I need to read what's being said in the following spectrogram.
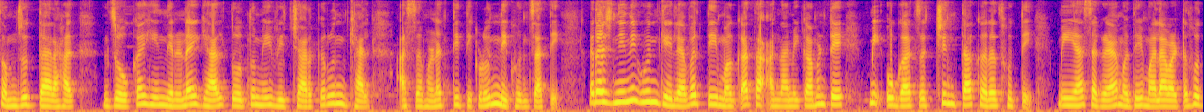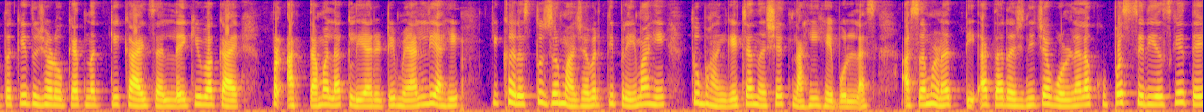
समजूतदार आहात. जो काही निर्णय घ्याल तो तुम्ही विचार करून घ्याल असं म्हणत ती तिकडून निघून जाते. रजनी निघून गेल्यावरती मग आता अनामिका म्हणते मी उगाच चिंता करत होते. मी या सगळ्यामध्ये मला वाटत होतं की तुझ्या डोक्यात नक्की काय चाललंय किंवा काय. पण आत्ता मला क्लिअरिटी मिळाली आहे की खरंच तुझं माझ्यावरती प्रेम आहे तू भांगेच्या नशेत नाही हे बोललास. असं म्हणत ती आता रजनीच्या बोलण्याला खूपच सिरियस घेते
